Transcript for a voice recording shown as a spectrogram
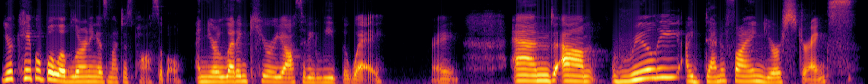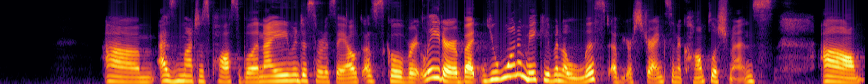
you're capable of learning as much as possible and you're letting curiosity lead the way, right? And um, really identifying your strengths um, as much as possible. And I even just sort of say, I'll, I'll just go over it later, but you want to make even a list of your strengths and accomplishments. Um,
